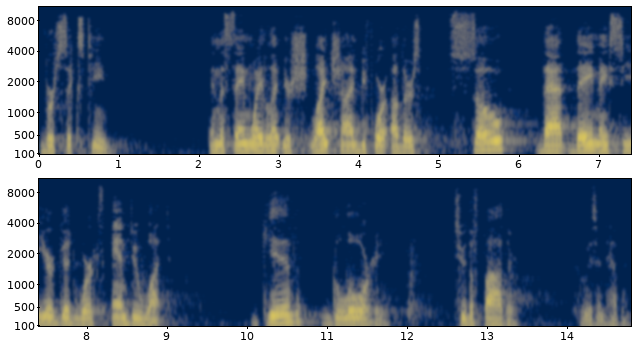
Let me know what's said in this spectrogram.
verse 16. In the same way, let your light shine before others so that they may see your good works and do what? Give glory to the Father who is in heaven.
